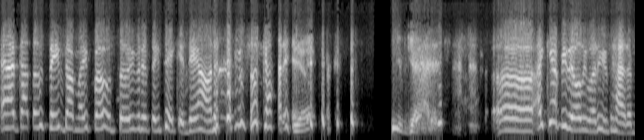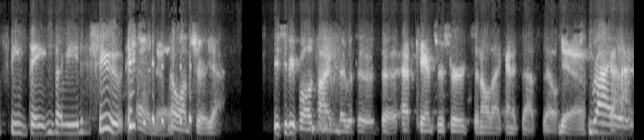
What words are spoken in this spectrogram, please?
and I've got those saved on my phone. So even if they take it down, I've still got it. Yeah. you've got it. Uh, I can't be the only one who's had obscene things. I mean, shoot. Oh no. No, I'm sure. Yeah, you see people all the time with the the F cancer shirts and all that kind of stuff. So Yeah. right.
